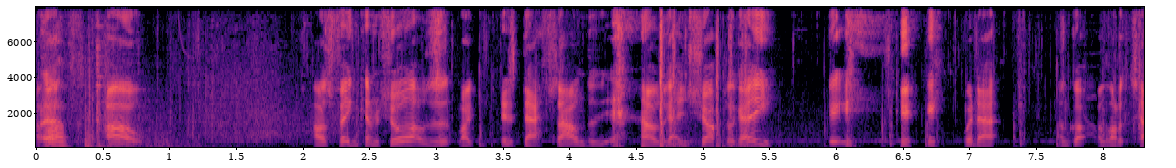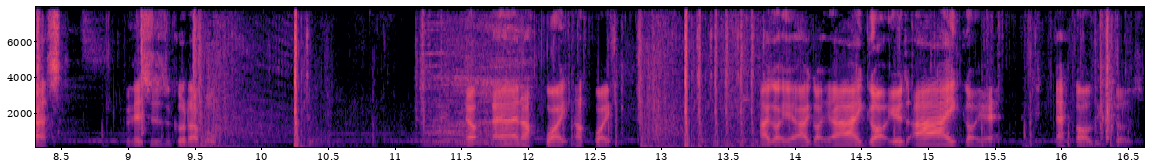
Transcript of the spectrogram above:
I have. Oh. I was thinking, I'm sure that was like his death sound. I was getting shocked, like, hey. With that, I'm got, I'm gonna test if this is a good apple. No, uh, not quite, not quite. I got you, I got you, I got you, I got you. Did you check all these doors?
